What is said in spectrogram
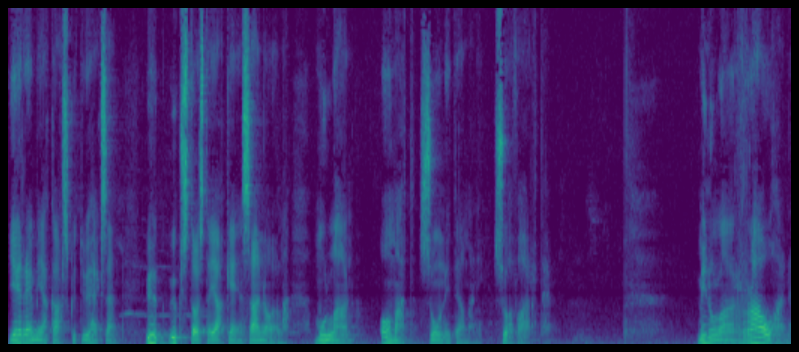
Jeremia 29, 11 jakeen sanoilla, mulla on omat suunnitelmani sua varten. Minulla on rauhan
